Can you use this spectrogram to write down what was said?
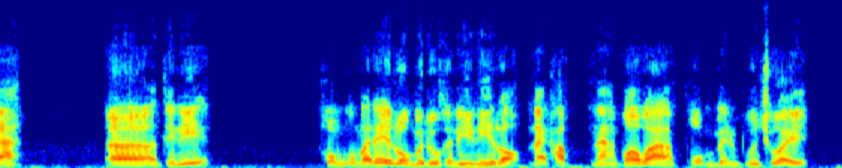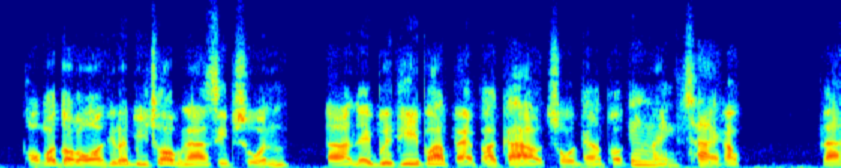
นะเอ่อทีนี้ผมก็ไม่ได้ลงไปดูคดีนี้หรอกนะครับนะเพราะว่าผมเป็นผู้ช่วยพบตรที่รับผิดชอบงานสืบสวนเอ่อในพื้นที่ภาคแปดภาคเก้าโซนทางตอนอืมใต้ใช่นะครับนะ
